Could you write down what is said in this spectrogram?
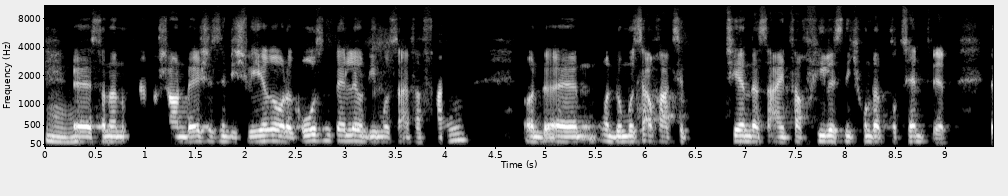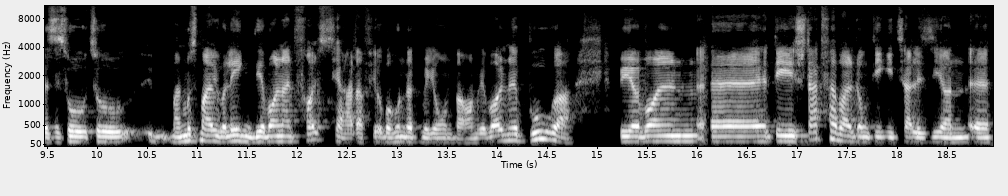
mhm. äh, sondern schauen, welche sind die schwere oder großen Bälle und die musst du einfach fangen. Und, ähm, und du musst auch akzeptieren, dass einfach vieles nicht 100 Prozent wird. Das ist so, so, man muss mal überlegen, wir wollen ein Volkstheater für über 100 Millionen bauen. Wir wollen eine Buga. Wir wollen äh, die Stadtverwaltung digitalisieren. Äh,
